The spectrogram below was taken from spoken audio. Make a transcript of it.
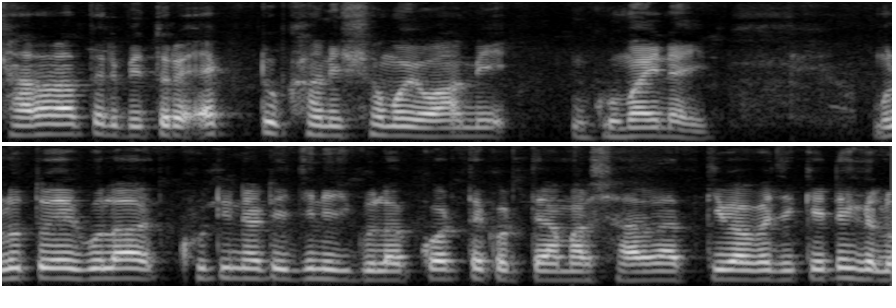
সারা রাতের ভিতরে একটুখানি সময়ও আমি ঘুমাই নাই। মূলত এগুলা খুঁটিনাটি জিনিসগুলা করতে করতে আমার সারা রাত কীভাবে যে কেটে গেল,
